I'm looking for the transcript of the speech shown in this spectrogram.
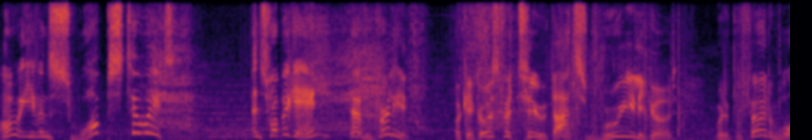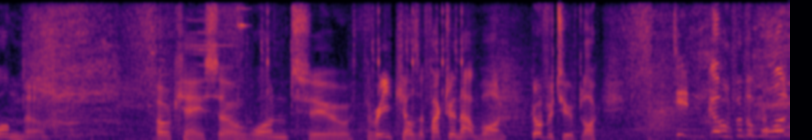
Oh, even swaps to it! And swap again? That'd be brilliant. Okay, goes for two. That's really good. Would have preferred one, though. Okay, so one, two, three kills. Factor in that one. Go for two block. Didn't go for the one.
